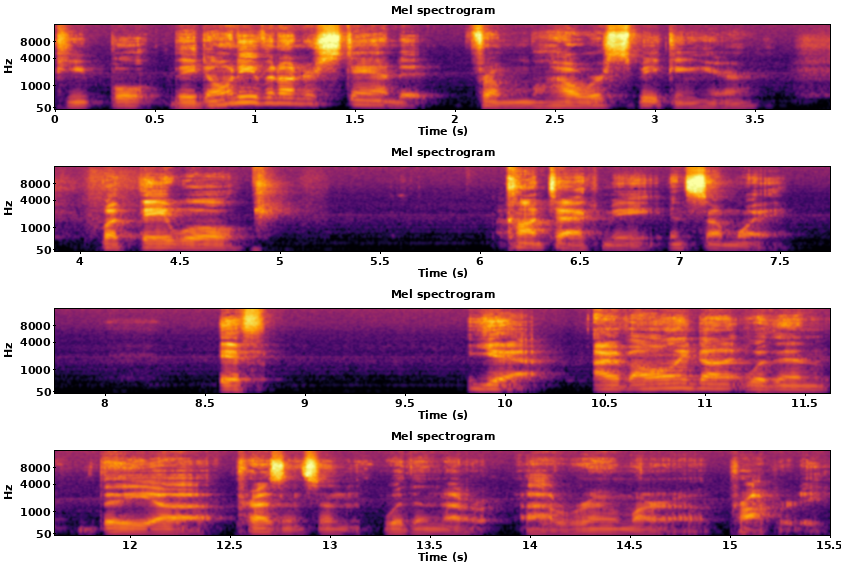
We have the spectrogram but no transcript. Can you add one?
people, they don't even understand it from how we're speaking here, but they will contact me in some way. If, yeah, I've only done it within the uh, presence and within a, a room or a property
